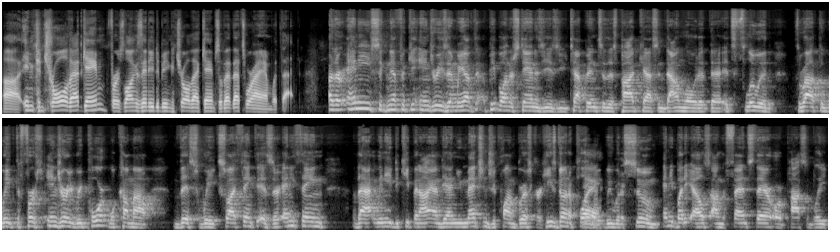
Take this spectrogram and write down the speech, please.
uh, in control of that game for as long as they need to be in control of that game. So that, that's where I am with that. Are there any significant injuries? And we have to, people understand as you, as you tap into this podcast and download it that it's fluid throughout the week. The first injury report will come out this week. So I think is there anything that we need to keep an eye on? Dan, you mentioned Jaquan Brisker. He's going to play. Yeah. We would assume anybody else on the fence there, or possibly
